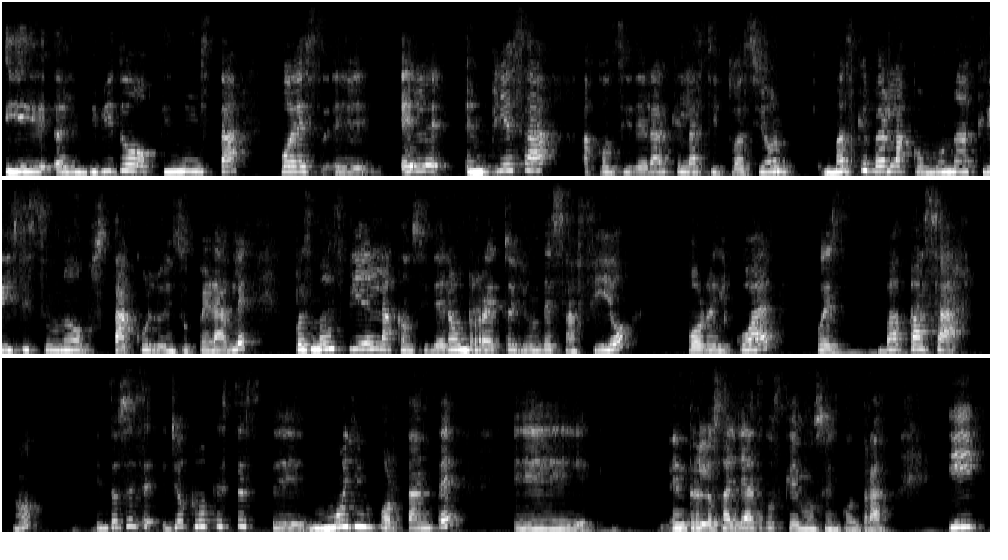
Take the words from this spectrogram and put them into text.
y el individuo optimista, pues eh, él empieza a considerar que la situación, más que verla como una crisis, un obstáculo insuperable, pues más bien la considera un reto y un desafío por el cual pues va a pasar, ¿no? Entonces yo creo que esto es muy importante entre los hallazgos que hemos encontrado. Y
